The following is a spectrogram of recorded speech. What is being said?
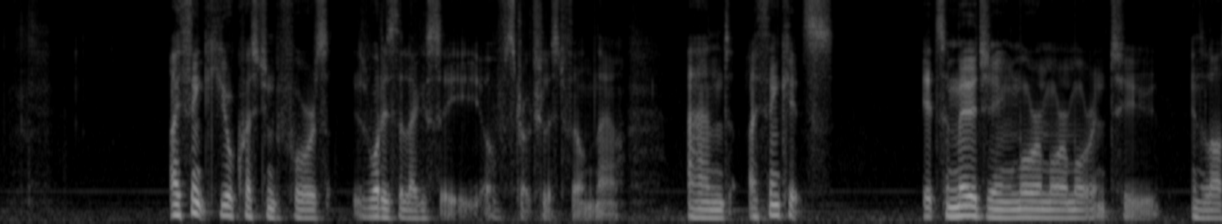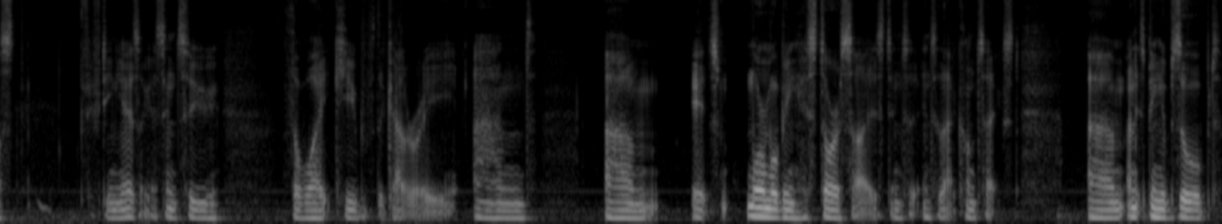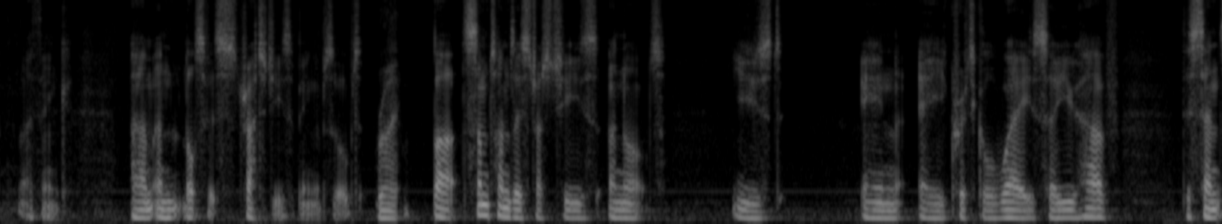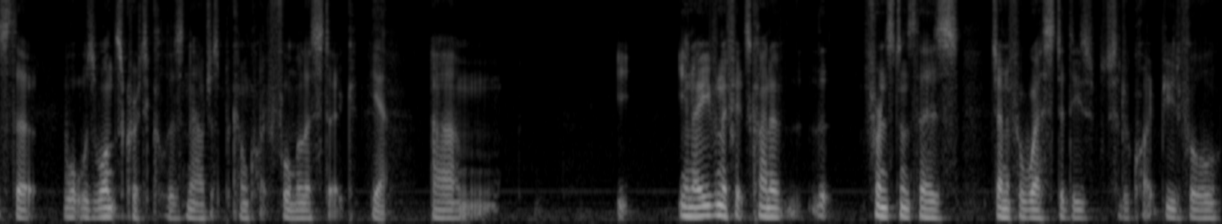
I think your question before is, is what is the legacy of structuralist film now, and I think it's it's emerging more and more and more into in the last fifteen years, I guess, into the white cube of the gallery and. Um, it's more and more being historicized into into that context, um, and it's being absorbed. I think, um, and lots of its strategies are being absorbed. Right. But sometimes those strategies are not used in a critical way. So you have the sense that what was once critical has now just become quite formalistic. Yeah. Um, y- you know, even if it's kind of, for instance, there's Jennifer West did these sort of quite beautiful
